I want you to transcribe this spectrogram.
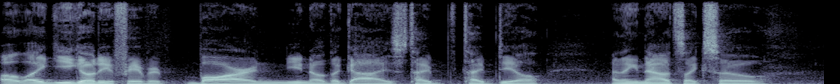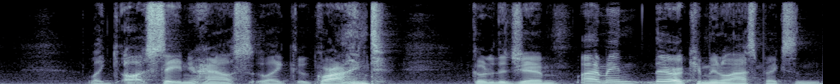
oh like you go to your favorite bar and you know the guys type type deal. I think now it's like so like oh stay in your house like grind go to the gym. I mean there are communal aspects and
